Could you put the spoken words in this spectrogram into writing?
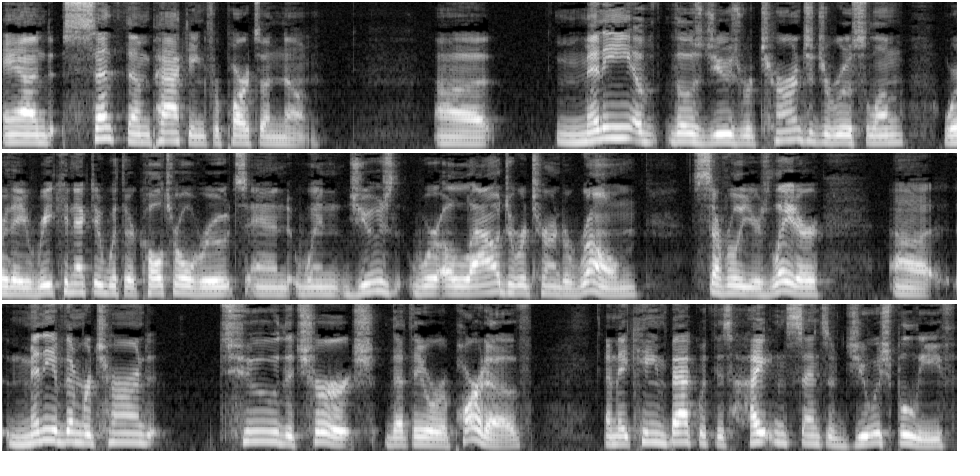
and sent them packing for parts unknown. Uh, many of those Jews returned to Jerusalem where they reconnected with their cultural roots. And when Jews were allowed to return to Rome several years later, uh, many of them returned to the church that they were a part of, and they came back with this heightened sense of Jewish belief,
